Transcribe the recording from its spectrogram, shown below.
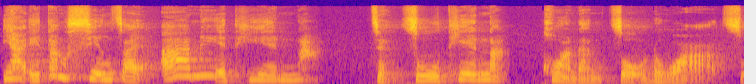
也会当生在安尼的天呐，这诸天呐，看咱做偌济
